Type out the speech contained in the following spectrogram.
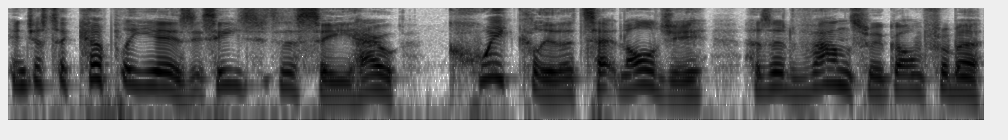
in just a couple of years, it's easy to see how quickly the technology has advanced. We've gone from a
